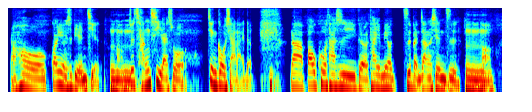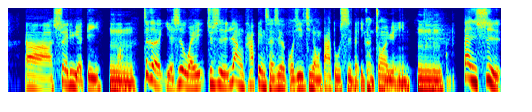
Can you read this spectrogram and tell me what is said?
然后官员是廉洁的，嗯好就长期以来所建构下来的。那包括它是一个，它也没有资本账的限制，嗯好、那税率也低，嗯好这个也是为就是让它变成是一个国际金融大都市的一个很重要的原因。嗯但是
